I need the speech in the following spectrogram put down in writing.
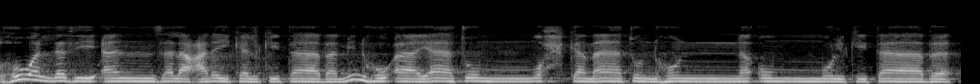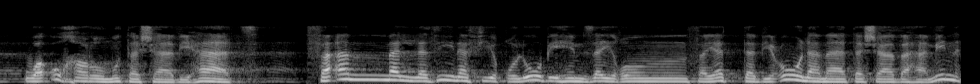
هو الذي أنزل عليك الكتاب منه آيات محكمات هن أم الكتاب وأخر متشابهات فأما الذين في قلوبهم زيغ فيتبعون ما تشابه منه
